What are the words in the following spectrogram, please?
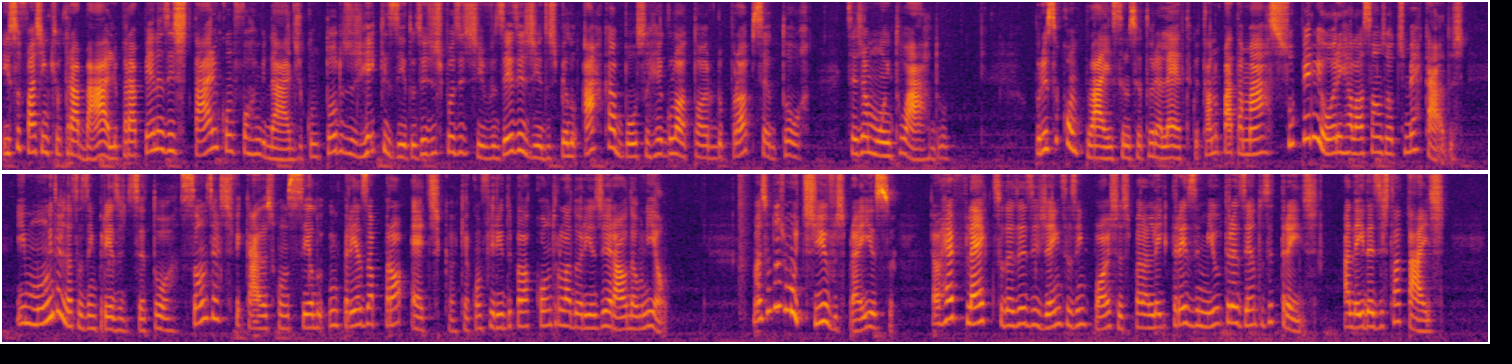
Isso faz com que o trabalho, para apenas estar em conformidade com todos os requisitos e dispositivos exigidos pelo arcabouço regulatório do próprio setor, seja muito árduo. Por isso, o compliance no setor elétrico está no patamar superior em relação aos outros mercados. E muitas dessas empresas do setor são certificadas com o selo Empresa Proética, que é conferido pela Controladoria Geral da União. Mas um dos motivos para isso é o reflexo das exigências impostas pela Lei 13.303, a Lei das Estatais,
